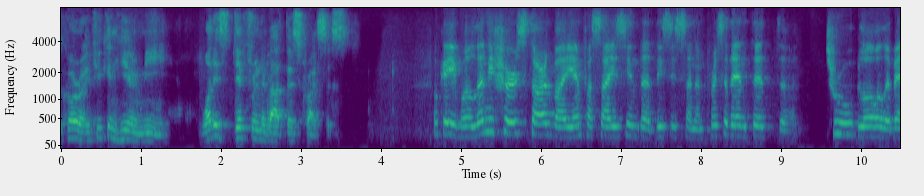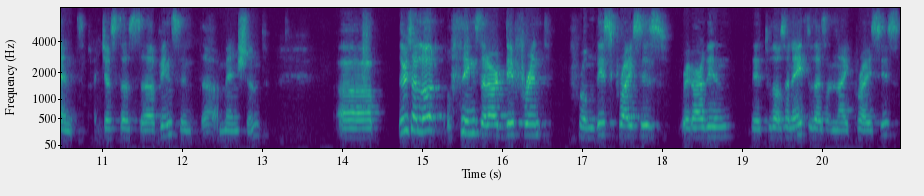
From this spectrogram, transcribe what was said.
Socorro, if you can hear me, what is different about this crisis? Okay, well, let me first start by emphasizing that this is an unprecedented, uh, true global event, just as uh, Vincent uh, mentioned. Uh, there's a lot of things that are different from this crisis regarding the 2008-2009 crisis.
